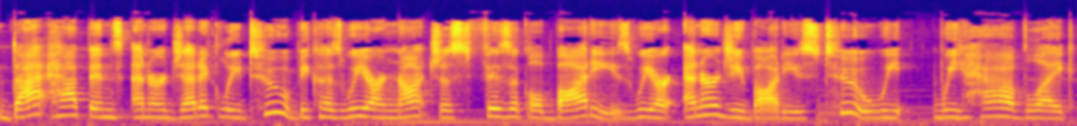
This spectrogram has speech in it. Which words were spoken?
that happens energetically too because we are not just physical bodies we are energy bodies too we we have like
